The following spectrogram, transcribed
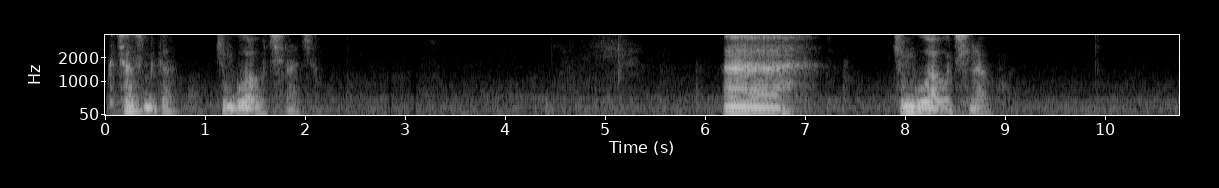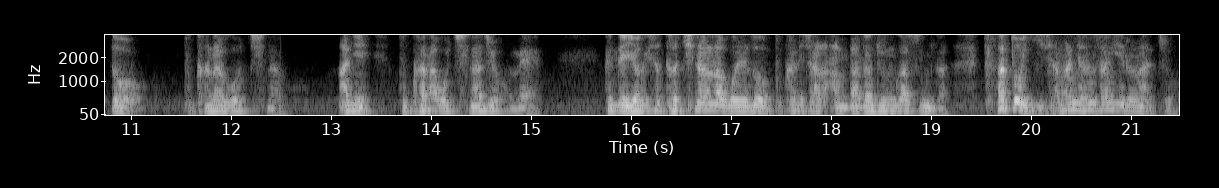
그렇지 않습니까? 중국하고 친하죠. 아, 중국하고 친하고 또 북한하고 친하고 아니 북한하고 친하죠. 네. 근데 여기서 더 친하려고 해도 북한이 잘 안 받아주는 것 같습니다. 다 또 이상한 현상이 일어났죠.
